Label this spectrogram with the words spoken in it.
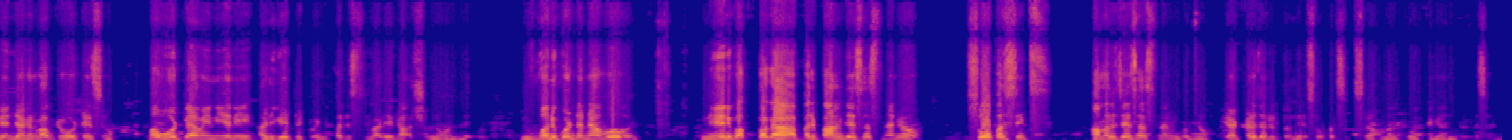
మేము జగన్బాబుకి ఓటేసాం. మా ఓట్లు ఏమైనాయి అని అడిగేటటువంటి పరిస్థితి వాడి రాష్ట్రంలో ఉంది. నువ్వనుకుంటున్నావు నేను గొప్పగా పరిపాలన చేసేస్తున్నాను సూపర్ సిక్స్ అమలు చేసేస్తున్నాను అనుకుంటున్నాం. ఎక్కడ జరుగుతుంది సూపర్ సిక్స్ అమలు పూర్తిగా అని చెప్పేసి.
